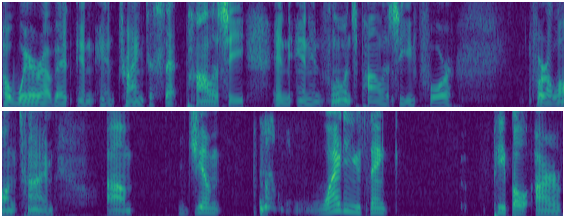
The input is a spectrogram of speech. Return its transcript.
aware of it and and trying to set policy and and influence policy for for a long time. Um, Jim, why do you think people are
